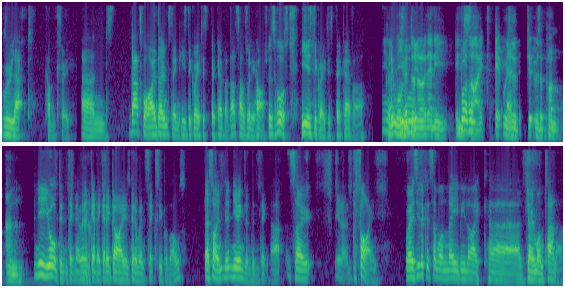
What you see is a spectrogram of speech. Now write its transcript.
roulette country, and that's why I don't think he's the greatest pick ever. That sounds really harsh, because of course he is the greatest pick ever. You But it wasn't done with any insight. It was a it was a punt, and New York didn't think they were Yeah. going to get a guy who's going to win six Super Bowls. Uh, sorry, New England didn't think that. So, you know, fine. Whereas you look at someone maybe like uh, Joe Montana,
